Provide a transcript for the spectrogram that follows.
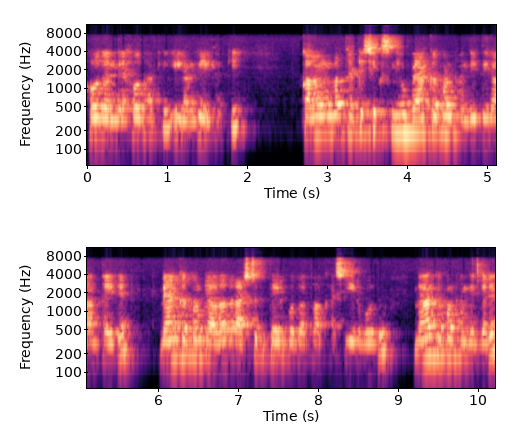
ಹೌದು ಅಂದ್ರೆ ಹೌದು ಹಾಕಿ ಇಲ್ಲ ಅಂದ್ರೆ ಇಲ್ಲಿ ಹಾಕಿ. ಕಾಲಮ್ ನಂಬರ್ ತರ್ಟಿ ಸಿಕ್ಸ್ ನೀವು ಬ್ಯಾಂಕ್ ಅಕೌಂಟ್ ಹೊಂದಿದ್ದೀರಾ ಅಂತ ಇದೆ. ಬ್ಯಾಂಕ್ ಅಕೌಂಟ್ ಯಾವ್ದಾದ್ರು ರಾಷ್ಟ್ರೀಕೃತ ಇರ್ಬೋದು ಅಥವಾ ಖಾಸಗಿ ಇರ್ಬೋದು. ಬ್ಯಾಂಕ್ ಅಕೌಂಟ್ ಹೊಂದಿದ್ದರೆ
